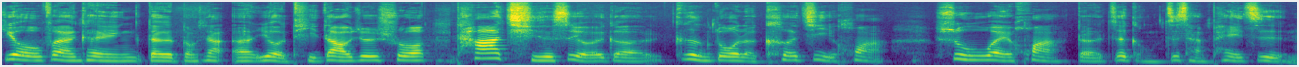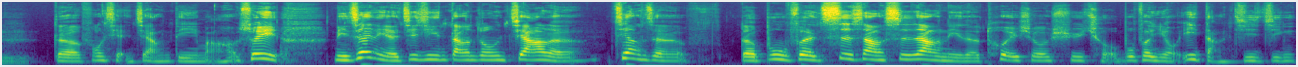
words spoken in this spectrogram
又富兰克林的董事长呃又有提到，就是说它其实是有一个更多的科技化、数位化的这种资产配置的风险降低嘛，哈，所以你在你的基金当中加了这样子。的部分，事实上是让你的退休需求部分有一档基金，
